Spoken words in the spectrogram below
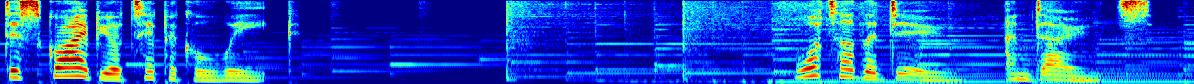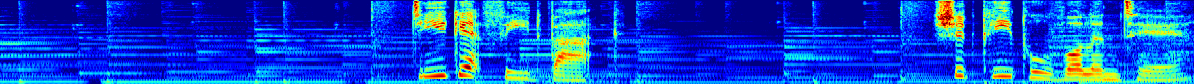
Describe your typical week. What are the do and don'ts? Do you get feedback? Should people volunteer?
